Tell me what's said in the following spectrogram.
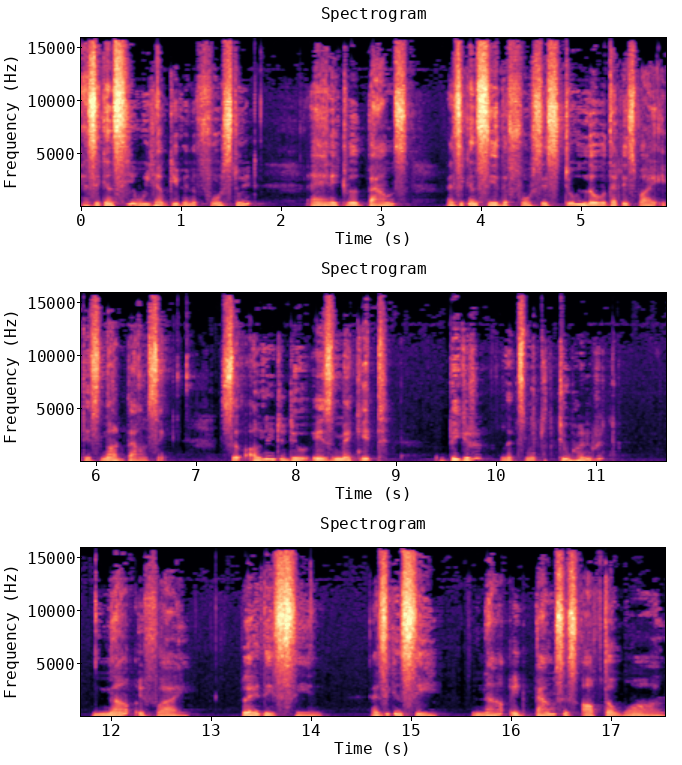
As you can see we have given a force to it and it will bounce. As you can see the force is too low that is why it is not bouncing. So all you need to do is make it bigger. Let's make it 200 now if I play this scene as you can see now it bounces off the wall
